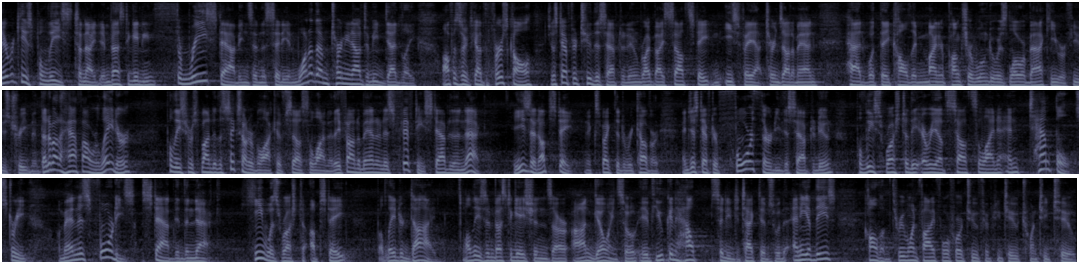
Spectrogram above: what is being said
Syracuse police tonight investigating three stabbings in the city and one of them turning out to be deadly. Officers got the first call just after 2 this afternoon right by South State and East Fayette. Turns out a man had what they called a minor puncture wound to his lower back. He refused treatment. Then about a half hour later, police responded to the 600 block of South Salina. They found a man in his 50s stabbed in the neck. He's at upstate and expected to recover. And just after 4.30 this afternoon, police rushed to the area of South Salina and Temple Street. A man in his 40s stabbed in the neck. He was rushed to upstate, but later died. All these investigations are ongoing, so if you can help city detectives with any of these, call them 315 442 5222.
